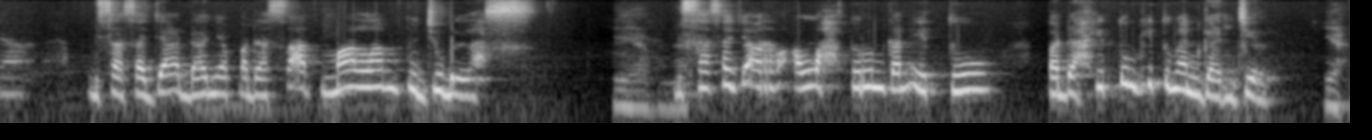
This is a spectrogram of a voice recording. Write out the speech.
Ya, bisa saja adanya pada saat malam 17. Iya benar. Bisa saja Allah turunkan itu pada hitung-hitungan ganjil Iya.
